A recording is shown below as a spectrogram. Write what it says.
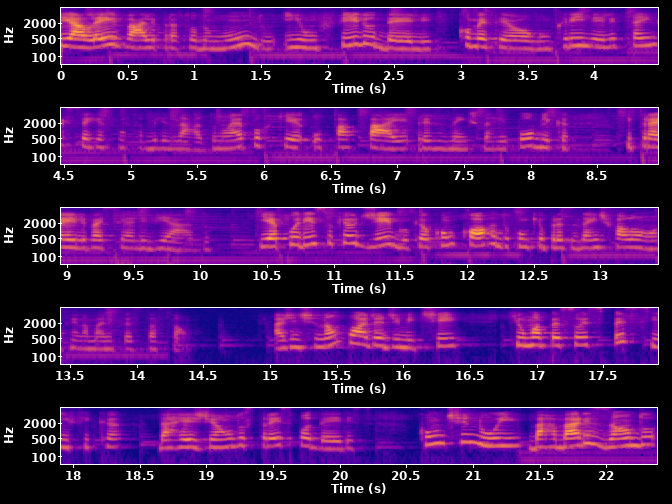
se a lei vale para todo mundo e um filho dele cometeu algum crime, ele tem que ser responsabilizado. Não é porque o papai é presidente da República que para ele vai ser aliviado. E é por isso que eu digo que eu concordo com o que o presidente falou ontem na manifestação. A gente não pode admitir que uma pessoa específica da região dos três poderes continue barbarizando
